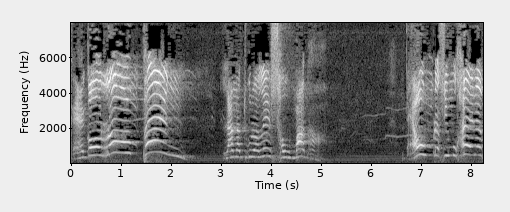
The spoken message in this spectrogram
que corrompen la naturaleza humana. De hombres y mujeres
